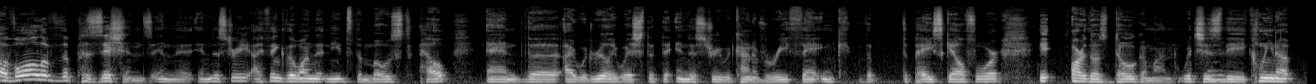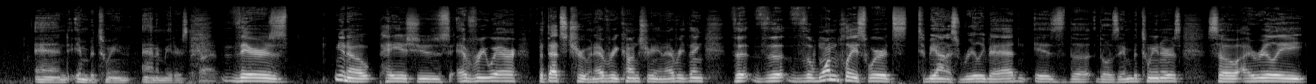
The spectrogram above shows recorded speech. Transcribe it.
of all of the positions in the industry, I think the one that needs the most help, and the I would really wish that the industry would kind of rethink the the pay scale for, it are those dogamon, which is mm. the cleanup and in between animators. Right. There's you know pay issues everywhere but that's true in every country and everything. The the the one place where it's to be honest really bad is the those in-betweeners. So i really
